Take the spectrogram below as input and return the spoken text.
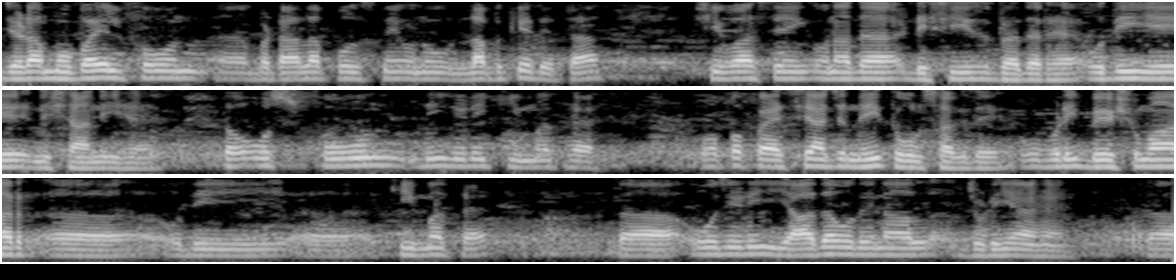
ਜਿਹੜਾ ਮੋਬਾਈਲ ਫੋਨ ਬਟਾਲਾ ਪੁਲਿਸ ਨੇ ਉਹਨੂੰ ਲੱਭ ਕੇ ਦਿੱਤਾ। ਸ਼ਿਵਾ ਸਿੰਘ, ਉਹਨਾਂ ਦਾ ਡਿਸੀਜ਼ ਬ੍ਰਦਰ ਹੈ, ਉਹਦੀ ਇਹ ਨਿਸ਼ਾਨੀ ਹੈ। ਤਾਂ ਉਸ ਫੋਨ ਦੀ ਜਿਹੜੀ ਕੀਮਤ ਹੈ, ਉਹ ਆਪਾਂ ਪੈਸਿਆਂ 'ਚ ਨਹੀਂ ਤੋਲ ਸਕਦੇ। ਉਹ ਬੜੀ ਬੇਸ਼ੁਮਾਰ ਉਹਦੀ ਕੀਮਤ ਹੈ। ਤਾਂ ਉਹ ਜਿਹੜੀ ਯਾਦਾਂ ਉਹਦੇ ਨਾਲ ਜੁੜੀਆਂ ਹੈ। ਤਾਂ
